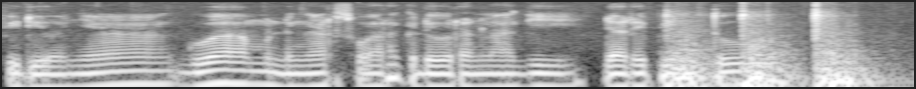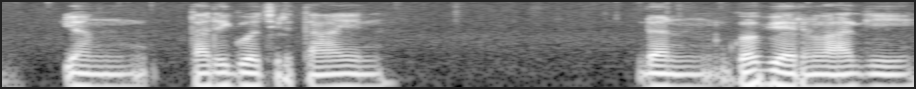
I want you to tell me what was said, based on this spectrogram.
videonya, gue mendengar suara gedoran lagi dari pintu yang tadi gue ceritain. Dan gue biarin lagi.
